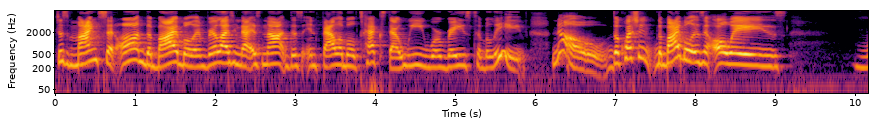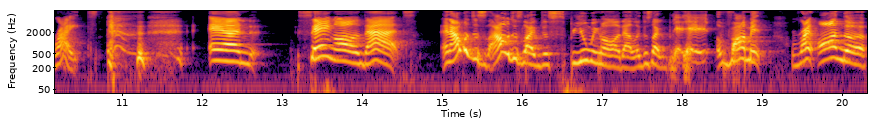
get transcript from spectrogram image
just mindset on the Bible and realizing that it's not this infallible text that we were raised to believe. No, the question, the Bible isn't always right. and saying all of that, and I was just, I was just like, just spewing all of that, like just like vomit right on the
